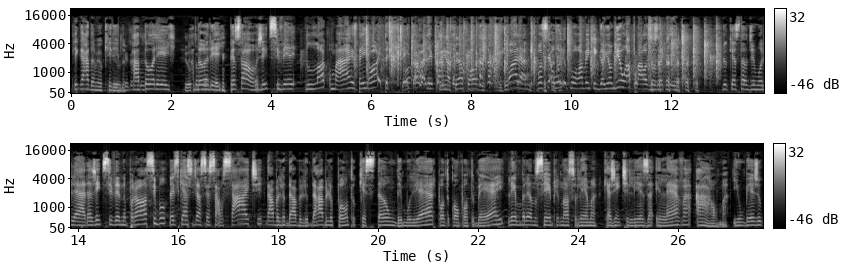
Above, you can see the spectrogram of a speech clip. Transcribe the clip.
Obrigada, meu querido. que agradeço. Adorei. Eu Adorei. Pessoal, a gente se vê logo mais. Tem oi, tem, tem, tem, Tem até aplausos. Então, Olha, você é o único homem que ganhou mil aplausos aqui. Do Questão de Mulher. A gente se vê no próximo. Não esquece de acessar o site www.questãodemulher.com.br. Lembrando sempre o nosso lema que a gentileza eleva a alma. E um beijo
